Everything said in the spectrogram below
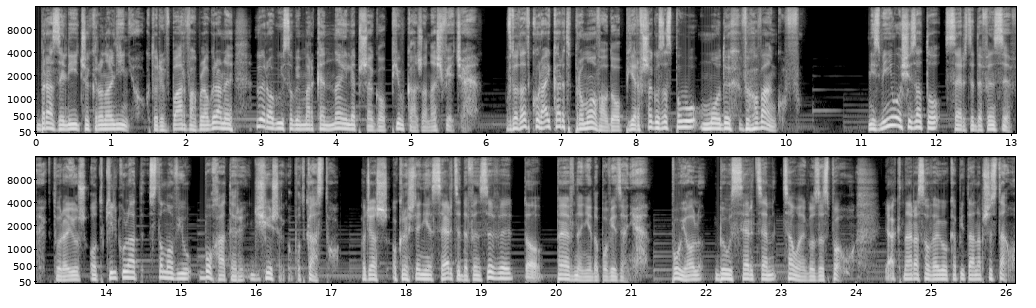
Brazylijczyk Ronaldinho, który w barwach Blaugrany wyrobił sobie markę najlepszego piłkarza na świecie. W dodatku Rijkaard promował do pierwszego zespołu młodych wychowanków. Nie zmieniło się za to serce defensywy, które już od kilku lat stanowił bohater dzisiejszego podcastu. Chociaż określenie serce defensywy to pewne niedopowiedzenie. Pujol był sercem całego zespołu, jak na rasowego kapitana przystało.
